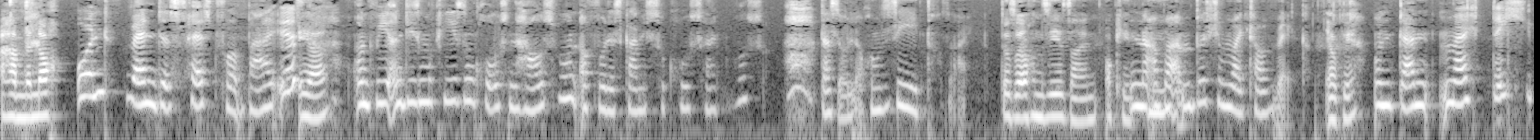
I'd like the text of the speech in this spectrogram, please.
haben wir noch. Und wenn das Fest vorbei ist Ja. und wir in diesem riesengroßen Haus wohnen, obwohl das gar nicht so groß sein muss, da soll auch ein See sein. Da soll auch ein See sein. Okay. Na, aber ein bisschen weiter weg. Okay. Und dann möchte ich,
